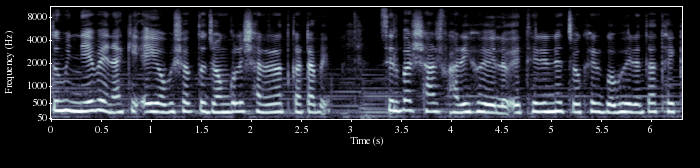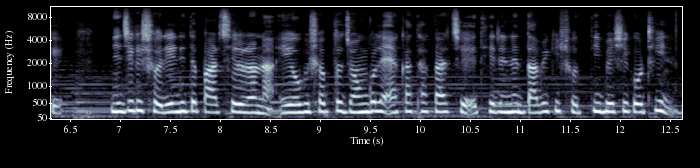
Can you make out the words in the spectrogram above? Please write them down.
তুমি নেবে নাকি এই অভিশপ্ত জঙ্গলে সারা রাত কাটাবে? সিলভার শ্বাস ভারী হয়ে এলো, এথেরিনের চোখের গভীরতা থেকে। নিজেকে সরিয়ে নিতে পারছিল না, এই অভিশপ্ত জঙ্গলে একা থাকার চেয়ে এথেরিনের দাবি কি সত্যিই বেশি কঠিন?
